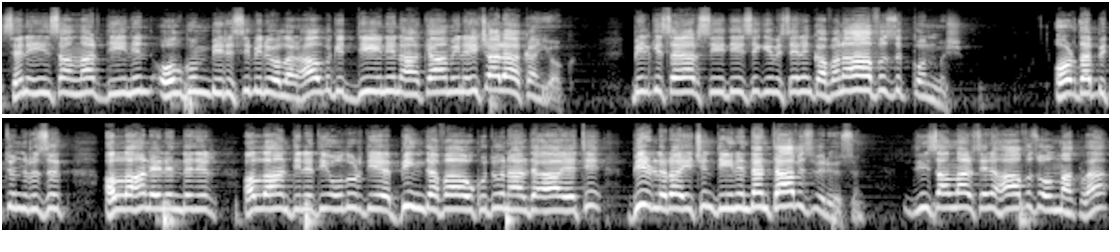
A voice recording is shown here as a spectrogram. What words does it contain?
Seni insanlar dinin olgun birisi biliyorlar. Halbuki dinin ahkamıyla hiç alakan yok. Bilgisayar CD'si gibi senin kafana hafızlık konmuş. Orada bütün rızık Allah'ın elindedir. Allah'ın dilediği olur diye bin defa okuduğun halde ayeti bir lira için dininden taviz veriyorsun. İnsanlar seni hafız olmakla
